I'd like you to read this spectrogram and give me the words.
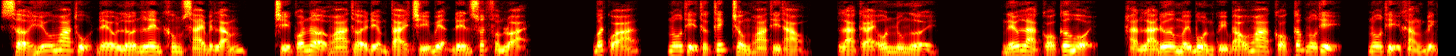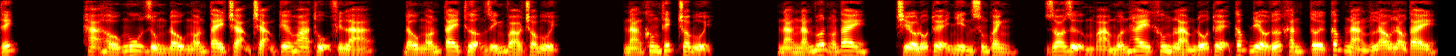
sở hữu hoa thụ đều lớn lên không sai biệt lắm, chỉ có nở hoa thời điểm tài trí biện đến xuất phẩm loại. Bất quá, nô thị thực thích trồng hoa thi thảo, là cái ôn nhu người. Nếu là có cơ hội, hẳn là đưa mấy buồn quý báo hoa cỏ cấp nô thị, nô thị khẳng định thích. Hạ hầu ngu dùng đầu ngón tay chạm chạm kia hoa thụ phiên lá, đầu ngón tay thượng dính vào cho bụi. Nàng không thích cho bụi. Nàng nắn bước ngón tay, chiều đỗ tuệ nhìn xung quanh, do dự mà muốn hay không làm đỗ tuệ cấp điều ước khăn tới cấp nàng lau lau tay,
